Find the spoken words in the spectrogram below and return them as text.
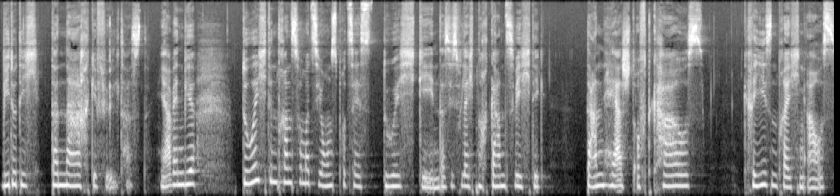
wie du dich danach gefühlt hast. Ja, wenn wir durch den Transformationsprozess durchgehen, das ist vielleicht noch ganz wichtig, dann herrscht oft Chaos, Krisen brechen aus.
